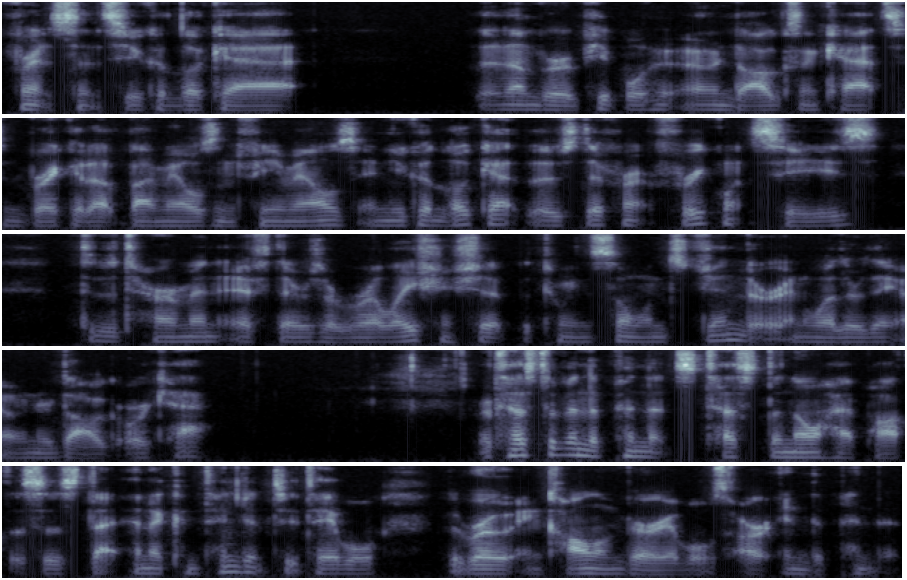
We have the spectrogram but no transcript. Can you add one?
For instance, you could look at the number of people who own dogs and cats and break it up by males and females, and you could look at those different frequencies to determine if there's a relationship between someone's gender and whether they own a dog or cat. A test of independence tests the null hypothesis that in a contingency table, the row and column variables are independent.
